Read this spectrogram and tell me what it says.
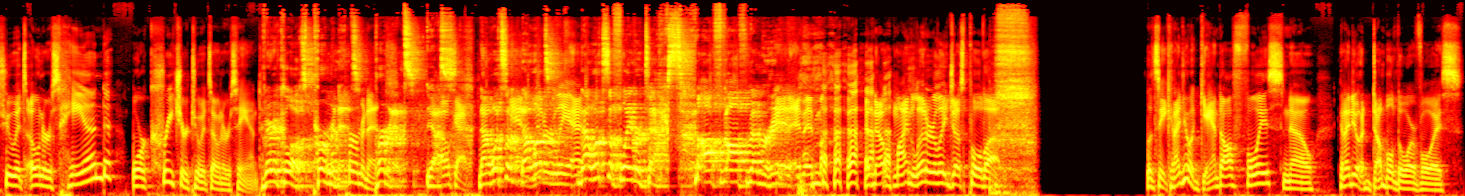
to its owner's hand or creature to its owner's hand. Very close. Permanent. Permanent. Permanent. Yes. Okay. Now what's the And now what's, at- now what's the flavor text off off memory? And, and my- no, mine literally just pulled up. Let's see. Can I do a Gandalf voice? No. Can I do a Dumbledore voice?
